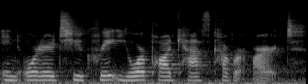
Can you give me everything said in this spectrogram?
in order to create your podcast cover art.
